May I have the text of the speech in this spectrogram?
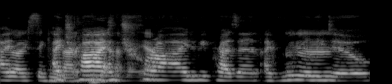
You're I always thinking I about try I'm something, yeah. try to be present. I really Mhm. do,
